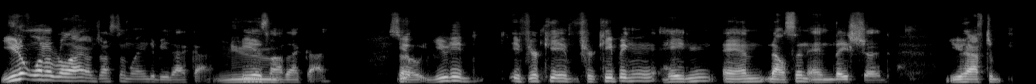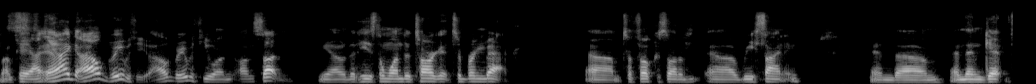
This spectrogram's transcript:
you don't want to rely on Justin Layne to be that guy. No. He is not that guy. So yep. you need if you're if you're keeping Haden and Nelson, and they should, you have to. Okay, I, and I, I'll agree with you. I'll agree with you on on Sutton. You know that he's the one to target to bring back, um, to focus on uh, re-signing, and um, and then get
